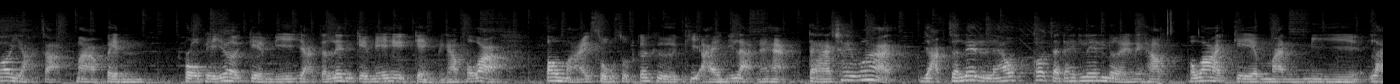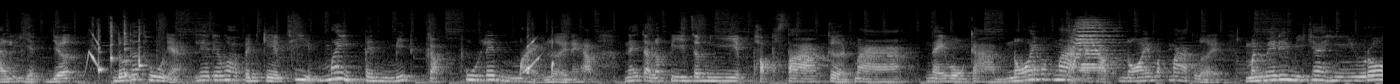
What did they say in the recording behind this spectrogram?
ก็อยากจะมาเป็นโปรเพเยอร์เกมนี้อยากจะเล่นเกมนี้ให้เก่งนะครับ เพราะว่า เป้าหมายสูงสุดก็คือ TI นี่แหละนะฮะ แต่ใช่ว่าอยากจะเล่นแล้วก็จะได้เล่นเลยนะครับ เพราะว่าเกมมันมีรายละเอียดเยอะ Dota 2เนี่ยเรียกได้ว่าเป็นเกมที่ไม่เป็นมิตรกับผู้เล่นใหม่เลยนะครับ ในแต่ละปีจะมีพับสตาร์เกิดมาในวงการน้อยมากๆนะครับ น้อยมากๆเลย มันไม่ได้มีแค่ฮีโร่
